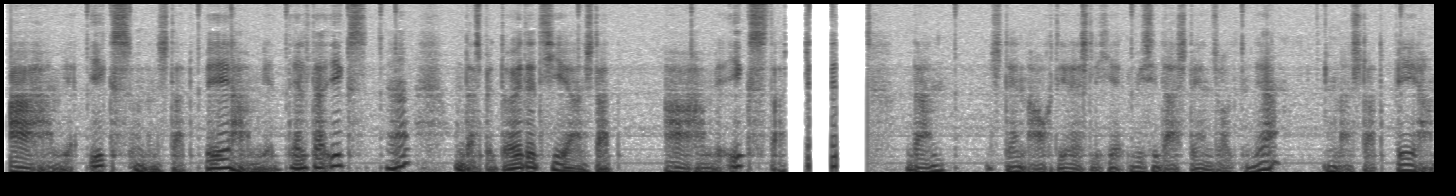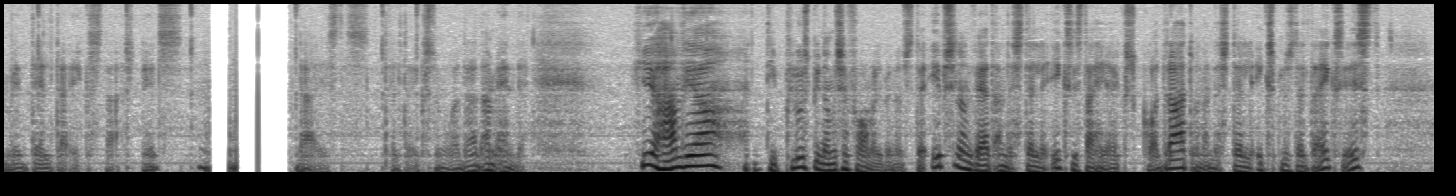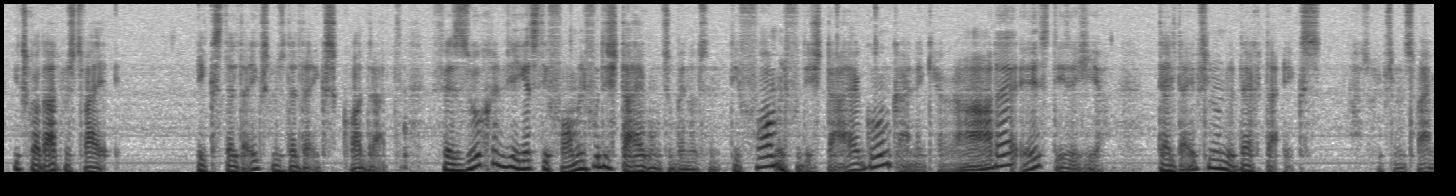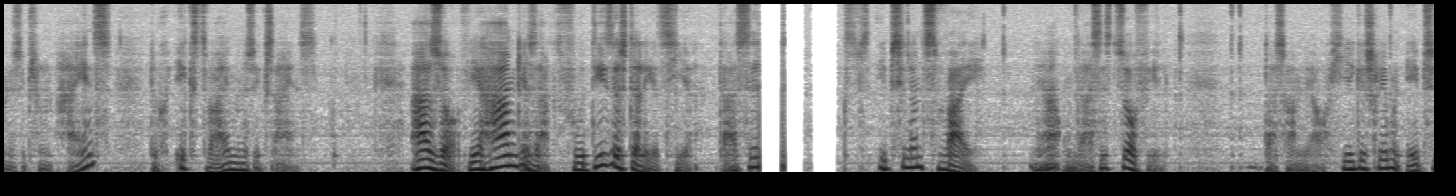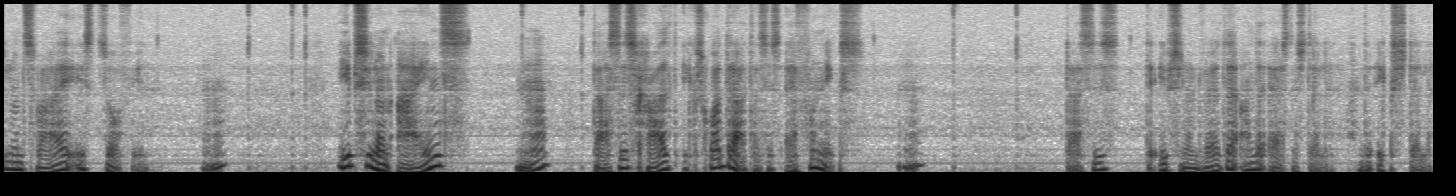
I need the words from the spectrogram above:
a haben wir x und anstatt b haben wir Delta x. Ja? Und das bedeutet, hier anstatt a haben wir x, da dann stehen auch die restlichen, wie sie da stehen sollten. Ja? Und anstatt b haben wir Delta x, da steht es. Da ist es, Delta x zum Quadrat am Ende. Hier haben wir die plus-binomische Formel benutzt. Der y-Wert an der Stelle x ist daher x Quadrat und an der Stelle x plus Delta x ist x Quadrat plus 2 x Delta x plus Delta x Quadrat. Versuchen wir jetzt die Formel für die Steigung zu benutzen. Die Formel für die Steigung einer Gerade ist diese hier. Delta y durch Delta x. Also y2 minus y1 durch x2 minus x1. Also, wir haben gesagt, für diese Stelle jetzt hier, das ist y2. Ja, und das ist so viel. Das haben wir auch hier geschrieben. y2 ist so viel. Ja y1, ja, das ist halt x Quadrat, das ist f von x. Ja. Das ist der y-Werte an der ersten Stelle, an der x-Stelle.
